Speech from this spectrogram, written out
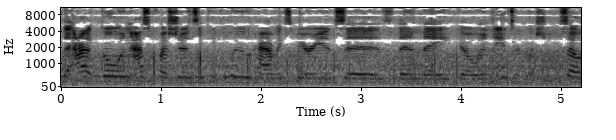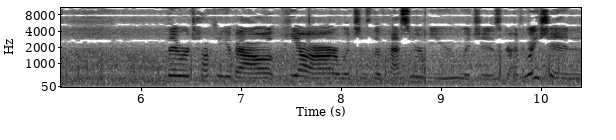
the, go and ask questions. And people who have experiences, then they go and answer questions. So they were talking about PR, which is the passing review, which is graduation.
